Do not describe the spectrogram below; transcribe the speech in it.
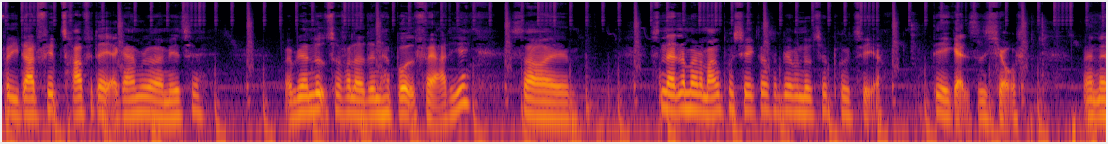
fordi der er et fedt træffedag, jeg gerne vil være med til. Jeg bliver nødt til at få lavet den her båd færdig, ikke? Så øh, sådan er det, når man har mange projekter, så bliver man nødt til at prioritere. Det er ikke altid sjovt, men øh,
